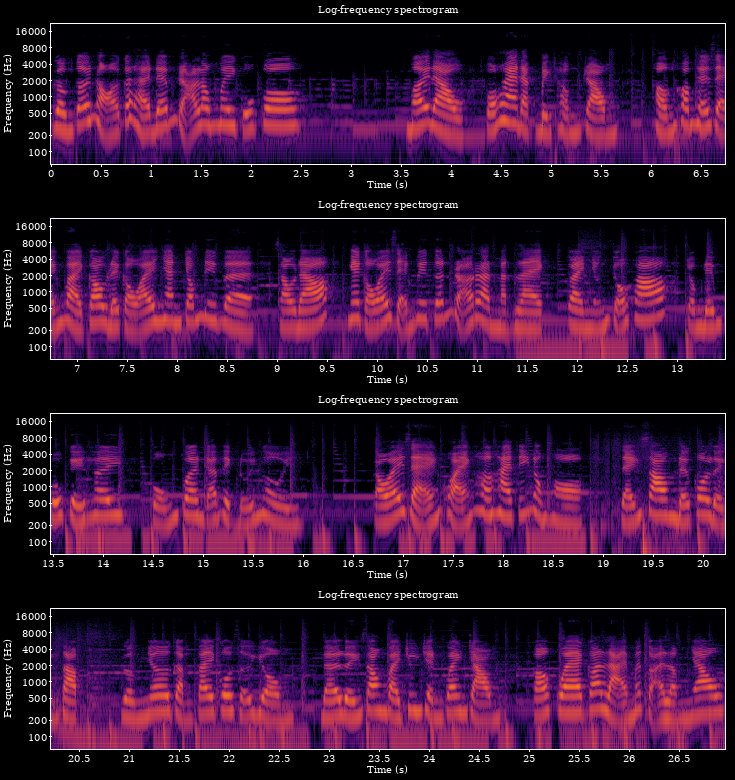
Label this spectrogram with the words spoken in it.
Gần tới nỗi có thể đếm rõ lông mi của cô. Mới đầu, phổ hoa đặc biệt thận trọng Hận không thể giảng vài câu để cậu ấy nhanh chóng đi về. Sau đó, nghe cậu ấy giảng vi tính rõ ràng mạch lạc Toàn những chỗ khó, trọng điểm của kỳ thi Cũng quên cả việc đuổi người. Cậu ấy giảng khoảng hơn 2 tiếng đồng hồ Giảng xong để cô luyện tập Gần như cầm tay cô sử dụng để luyện xong vài chương trình quan trọng Có qua có lại mới tọa lầm nhau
